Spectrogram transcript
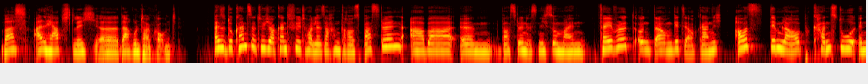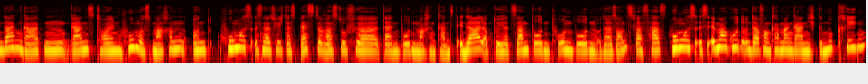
was allherbstlich äh, darunter kommt? Also du kannst natürlich auch ganz viel tolle Sachen daraus basteln, aber ähm, basteln ist nicht so mein Favorite und darum geht's ja auch gar nicht. Aus dem Laub kannst du in deinem Garten ganz tollen Humus machen und Humus ist natürlich das Beste, was du für deinen Boden machen kannst. Egal, ob du jetzt Sandboden, Tonboden oder sonst was hast. Humus ist immer gut und davon kann man gar nicht genug kriegen.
